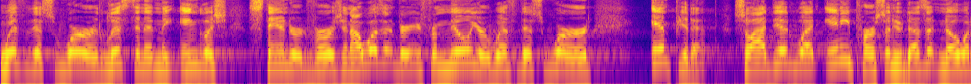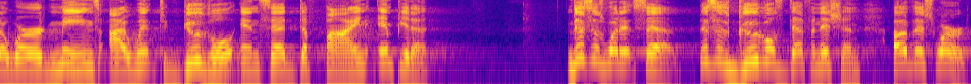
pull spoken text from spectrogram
with this word listed in the English Standard Version. I wasn't very familiar with this word, impudent. So I did what any person who doesn't know what a word means, I went to Google and said, define impudent. This is what it said. This is Google's definition of this word.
